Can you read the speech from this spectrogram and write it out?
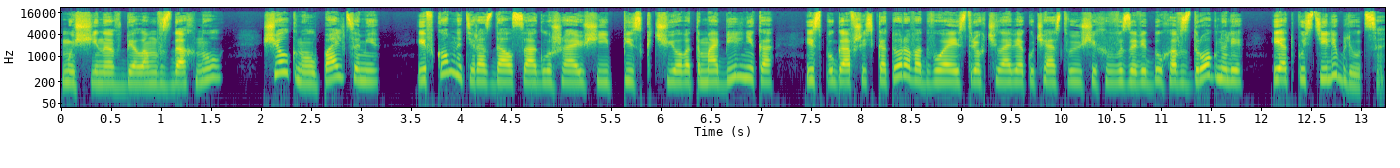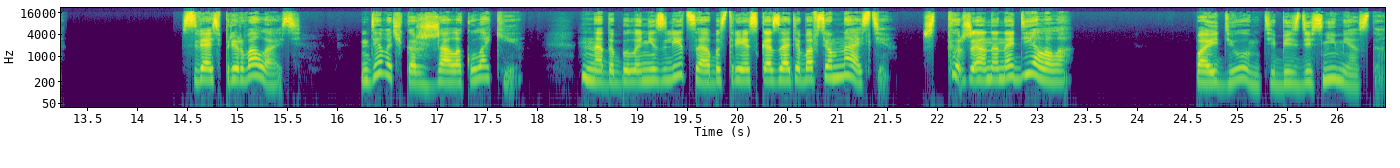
Мужчина в белом вздохнул щелкнул пальцами, и в комнате раздался оглушающий писк чьего-то мобильника, испугавшись которого двое из трех человек, участвующих в вызове духа, вздрогнули и отпустили блюдце. Связь прервалась. Девочка сжала кулаки. Надо было не злиться, а быстрее сказать обо всем Насте. Что же она наделала? Пойдем, тебе здесь не место»,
